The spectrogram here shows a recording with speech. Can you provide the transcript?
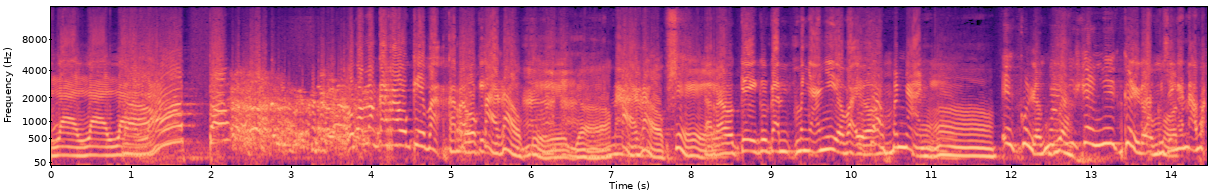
la la la. Apa? Oh, ngomong karaoke, Pak. Oh, Karaoke. karaoke. Ya, karaoke. Karaoke itu kan menyanyi ya, Pak ya. Ya, menyanyi. Oh. Iku lho Iya. nyanyi sing iki lho. Lagu sing enak, Pak.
